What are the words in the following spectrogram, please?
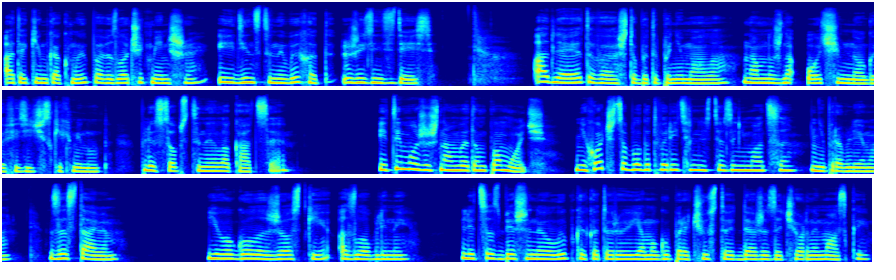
а таким, как мы, повезло чуть меньше. И единственный выход — жизнь здесь. А для этого, чтобы ты понимала, нам нужно очень много физических минут, плюс собственные локации. И ты можешь нам в этом помочь. Не хочется благотворительностью заниматься? Не проблема. Заставим. Его голос жесткий, озлобленный. Лицо с бешеной улыбкой, которую я могу прочувствовать даже за черной маской.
